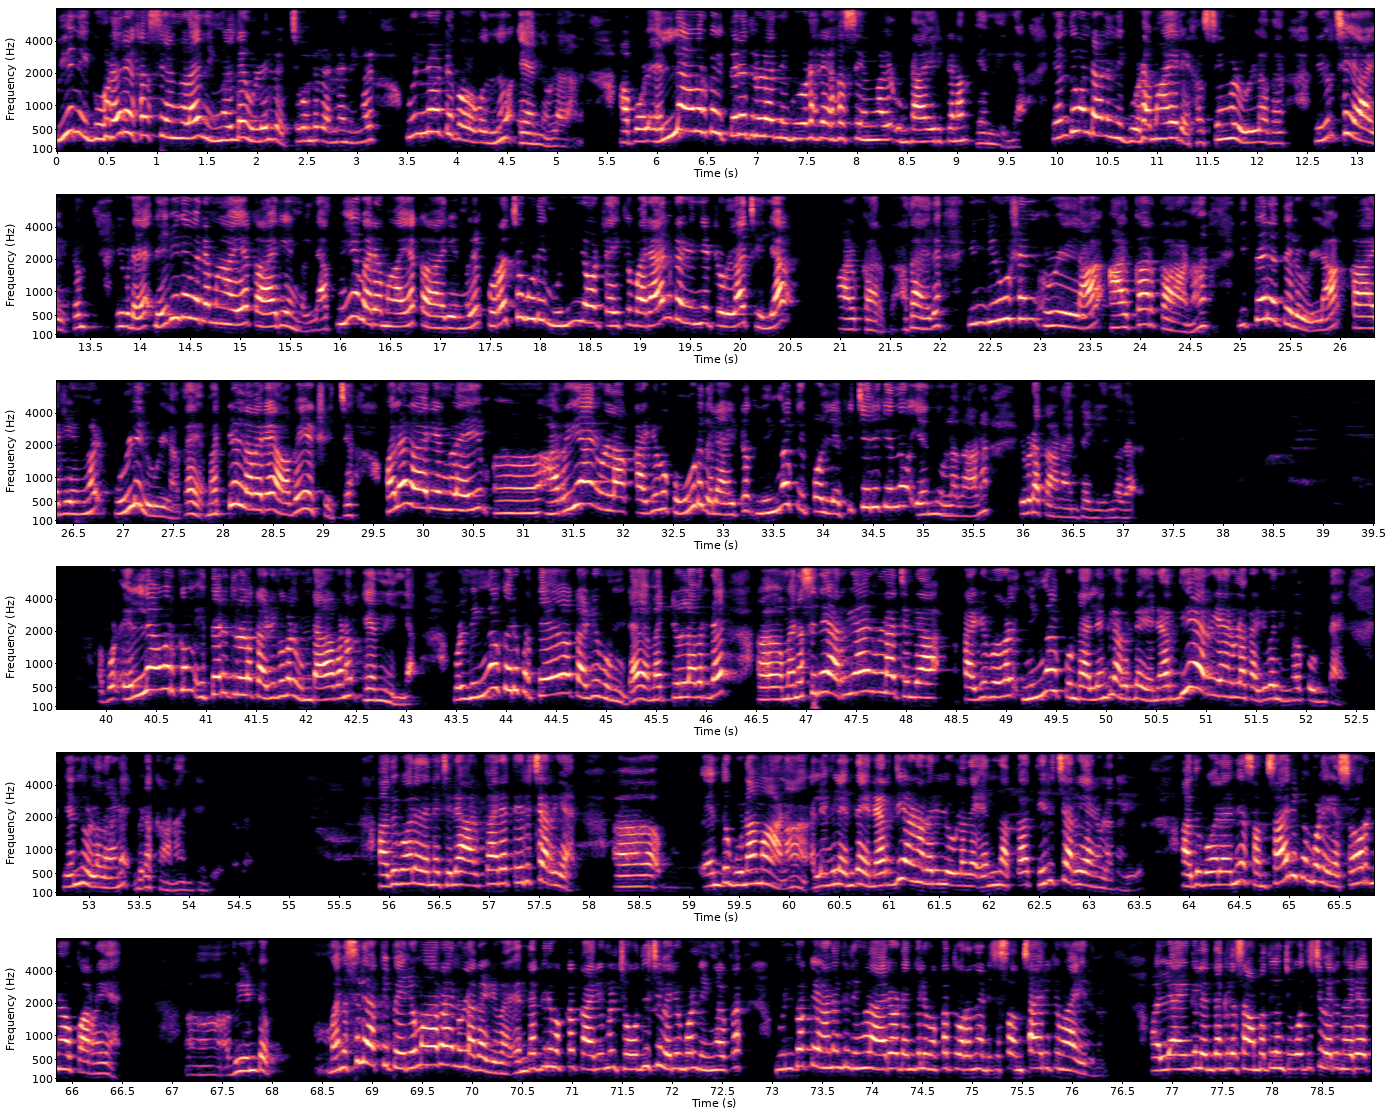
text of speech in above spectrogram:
ഈ നിഗൂഢ രഹസ്യങ്ങളെ നിങ്ങളുടെ ഉള്ളിൽ വെച്ചുകൊണ്ട് തന്നെ നിങ്ങൾ മുന്നോട്ട് പോകുന്നു എന്നുള്ളതാണ്. അപ്പോൾ എല്ലാവർക്കും ഇത്തരത്തിലുള്ള നിഗൂഢ രഹസ്യങ്ങൾ ഉണ്ടായിരിക്കണം എന്നില്ല. എന്തുകൊണ്ടാണ് നിഗൂഢമായ രഹസ്യങ്ങൾ ഉള്ളത്? തീർച്ചയായിട്ടും ഇവിടെ ദൈവികപരമായ കാര്യങ്ങളിൽ ആത്മീയപരമായ കാര്യങ്ങളിൽ കുറച്ചുകൂടി മുന്നോട്ടേക്ക് വരാൻ കഴിഞ്ഞിട്ടുള്ള ചില ആൾക്കാർക്ക്. അതായത് ഇൻഡ്യൂഷൻ ഉള്ള ആൾക്കാർക്കാണ് ഇത്തരത്തിലുള്ള കാര്യങ്ങൾ ഉള്ളിലുള്ളത്. മറ്റുള്ളവരെ അപേക്ഷിച്ച് പല കാര്യങ്ങളെയും അറിയാനുള്ള കഴിവ് കൂടുതലായിട്ടും നിങ്ങൾക്കിപ്പോൾ ലഭിച്ചിരിക്കുന്നു എന്നുള്ളതാണ് ഇവിടെ കാണാൻ കഴിയുന്നത്. അപ്പോൾ എല്ലാവർക്കും ഇത്തരത്തിലുള്ള കഴിവുകൾ ഉണ്ടാവണം എന്നില്ല. അപ്പോൾ നിങ്ങൾക്കൊരു പ്രത്യേക കഴിവുണ്ട്. മറ്റുള്ളവരുടെ മനസ്സിനെ അറിയാനുള്ള ചില കഴിവുകൾ നിങ്ങൾക്കുണ്ട് അല്ലെങ്കിൽ അവരുടെ എനർജിയെ അറിയാനുള്ള കഴിവ് നിങ്ങൾക്കുണ്ട് എന്നുള്ളതാണ് ഇവിടെ കാണാൻ കഴിയുന്നത്. അതുപോലെ തന്നെ ചില ആൾക്കാരെ തിരിച്ചറിയാൻ എന്ത് ഗുണമാണ് അല്ലെങ്കിൽ എന്ത് എനർജിയാണ് അവരിലുള്ളത് എന്നൊക്കെ തിരിച്ചറിയാനുള്ള കഴിവ്. അതുപോലെ തന്നെ സംസാരിക്കുമ്പോൾ യെസോർനോ പറയാൻ വീണ്ടും മനസ്സിലാക്കി പെരുമാറാനുള്ള കഴിവ് എന്തെങ്കിലുമൊക്കെ കാര്യങ്ങൾ ചോദിച്ചു വരുമ്പോൾ നിങ്ങൾക്ക് മുൻപൊക്കെ ആണെങ്കിൽ നിങ്ങൾ ആരോടെങ്കിലുമൊക്കെ തുറന്നടിച്ച് സംസാരിക്കുമായിരുന്നു. അല്ല എങ്കിൽ എന്തെങ്കിലും സാമ്പത്തികം ചോദിച്ചു വരുന്നവരെ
